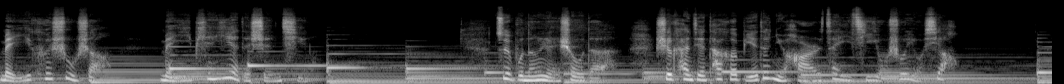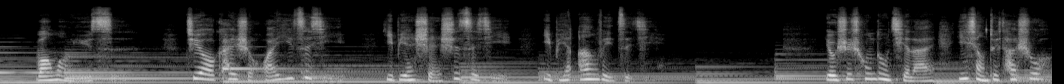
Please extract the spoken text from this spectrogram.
每一棵树上每一片叶的神情。最不能忍受的。是看见他和别的女孩在一起有说有笑，往往于此，就要开始怀疑自己，一边审视自己，一边安慰自己。有时冲动起来也想对他说，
